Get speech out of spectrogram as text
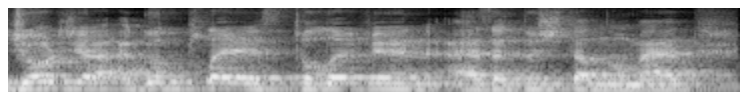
Georgia a good place to live in as a digital nomad?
